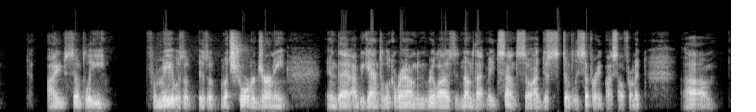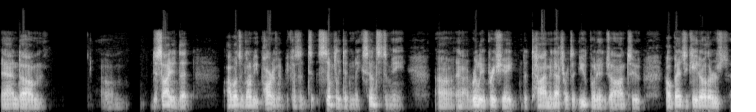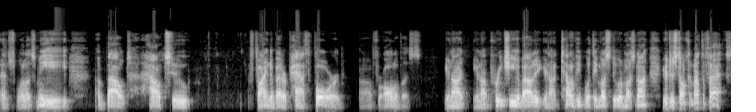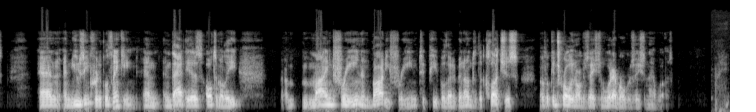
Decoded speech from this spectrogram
I simply, for me, it was a is a much shorter journey in that I began to look around and realize that none of that made sense. So I just simply separated myself from it, um, and um, um, decided that I wasn't going to be part of it because it simply didn't make sense to me. Uh, and I really appreciate the time and effort that you put in, John, to help educate others as well as me about how to find a better path forward uh, for all of us. You're not you're not preachy about it. You're not telling people what they must do or must not. You're just talking about the facts and and using critical thinking and and that is ultimately um, mind freeing and body freeing to people that have been under the clutches of a controlling organization whatever organization that was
